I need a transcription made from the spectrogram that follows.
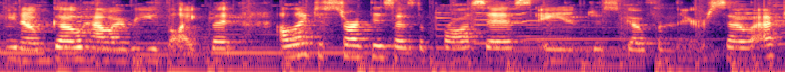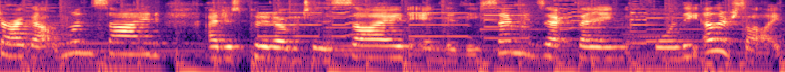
you know, go however you'd like. But I like to start this as the process and just go from there. So after I got one side, I just put it over to the side and did the same exact thing for the other side.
